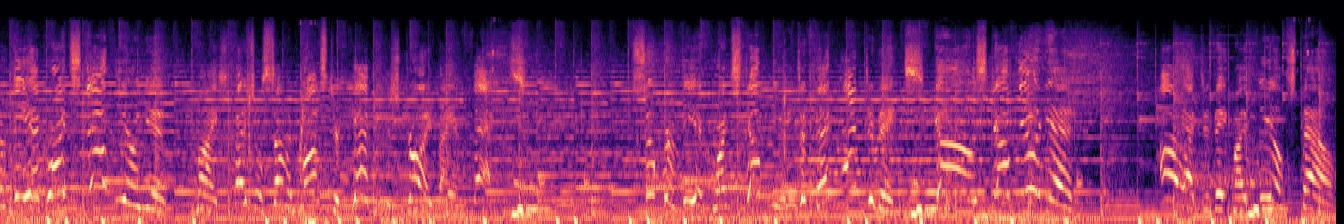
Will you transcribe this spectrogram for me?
Super Vehicroid Stealth Union! My special summoned monster can't be destroyed by effects! Super Vehicroid Stealth Union's effect activates! Go, Stealth Union! I activate my field spell!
